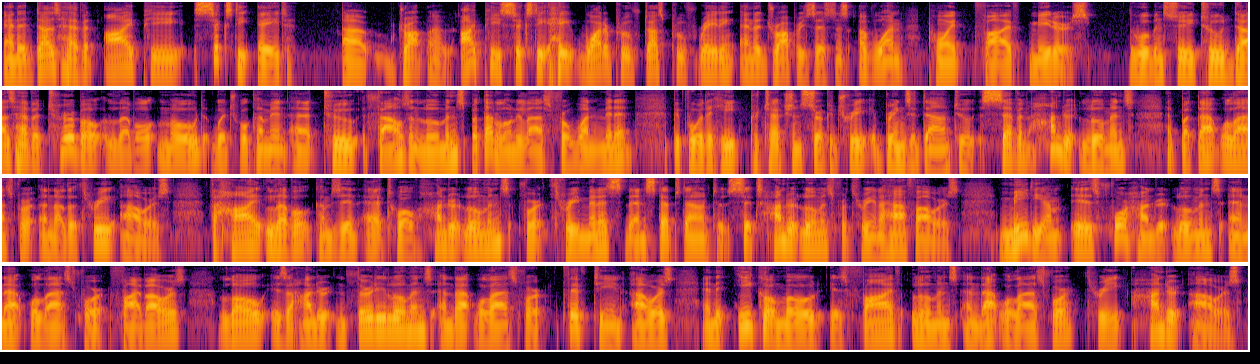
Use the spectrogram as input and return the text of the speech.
and it does have an IP68 uh, drop uh, IP68 waterproof dustproof rating and a drop resistance of 1.5 meters. The Wuben C2 does have a turbo level mode, which will come in at 2000 lumens, but that'll only last for one minute before the heat protection circuitry brings it down to 700 lumens, but that will last for another three hours. The high level comes in at 1200 lumens for three minutes, then steps down to 600 lumens for three and a half hours. Medium is 400 lumens, and that will last for five hours. Low is 130 lumens, and that will last for 15 hours. And the Eco mode is 5 lumens, and that will last for 300 hours.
